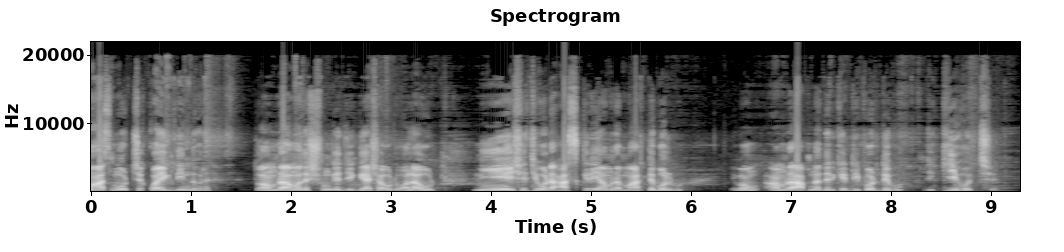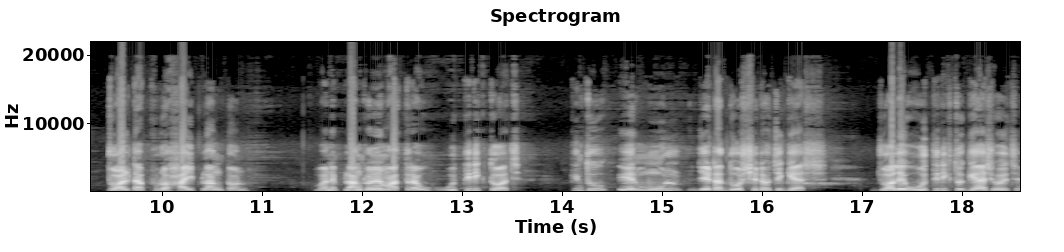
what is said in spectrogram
মাছ মরছে কয়েকদিন ধরে। তো আমরা আমাদের সঙ্গে যে গ্যাস আউট, অল আউট নিয়ে এসেছি, ওটা আজকেরই আমরা মারতে বলব এবং আমরা আপনাদেরকে রিপোর্ট দেব যে কি হচ্ছে। জলটা পুরো হাই প্লাংটন মানে প্লাংটনের মাত্রা অতিরিক্ত আছে। কিন্তু এর মূল যেটা দোষ সেটা হচ্ছে গ্যাস। জলে অতিরিক্ত গ্যাস হয়েছে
